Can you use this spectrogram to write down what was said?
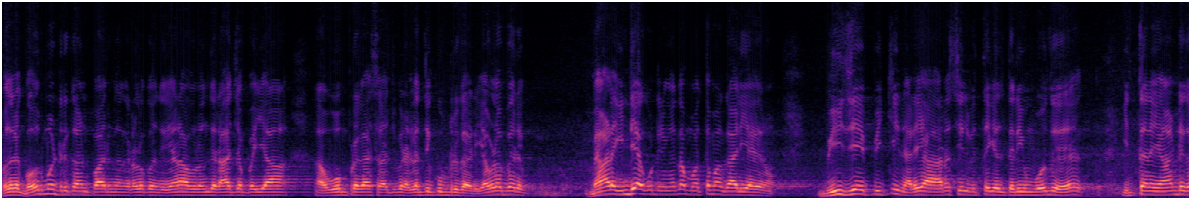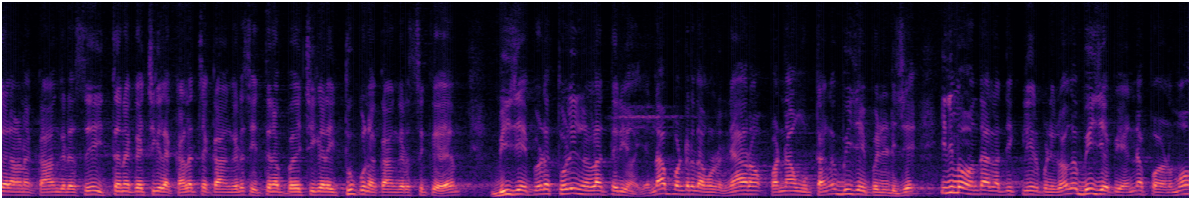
முதல்ல கவர்மெண்ட் இருக்கான்னு பாருங்கிற அளவுக்கு வந்து ஏன்னா அவர் வந்து ராஜபையா ஓம் பிரகாஷ் ராஜ்பர் எல்லாத்தையும் கூப்பிட்டுருக்காரு. எவ்வளோ பேர்? மேலே இந்தியா கூட்டணி வந்தால் மொத்தமாக காலியாயிரும். பிஜேபிக்கு நிறைய அரசியல் வித்தைகள் தெரியும் போது இத்தனை ஆண்டுகளான காங்கிரஸ் இத்தனை கட்சிகளை கலைச்ச காங்கிரஸ் இத்தனை கட்சிகளை தூக்குன காங்கிரஸுக்கு பிஜேபியோட தொழில் நல்லா தெரியும். என்ன பண்ணுறது அவங்களோட நேரம் பண்ணாமல் விட்டாங்க பிஜேபி பண்ணிடுச்சு. இனிமேல் வந்தால் எல்லாத்தையும் கிளியர் பண்ணிடுவாங்க. பிஜேபி என்ன பண்ணணுமோ?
